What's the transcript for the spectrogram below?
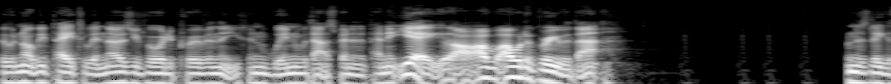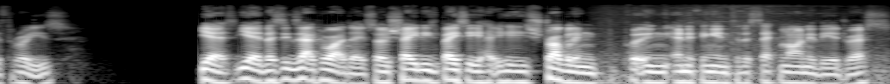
It would not be paid to win those. You've already proven that you can win without spending a penny. Yeah, I, I would agree with that. Bundesliga threes. Yes, yeah, that's exactly right, Dave. So Shady's basically he's struggling putting anything into the second line of the address.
